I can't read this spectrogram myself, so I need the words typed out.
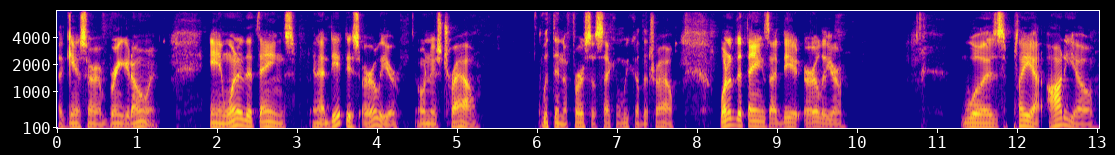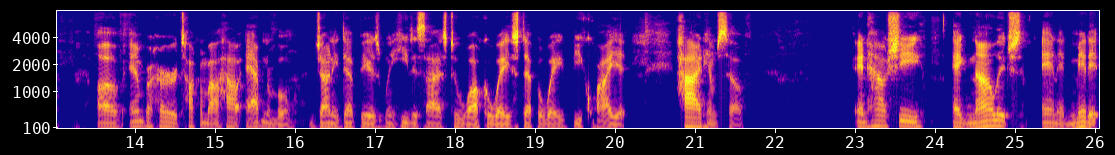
against her and bring it on. And one of the things, and I did this earlier on this trial within the first or second week of the trial, one of the things I did earlier was play an audio of Amber Heard talking about how admirable Johnny Depp is when he decides to walk away, step away, be quiet, hide himself, and how she acknowledged and admitted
